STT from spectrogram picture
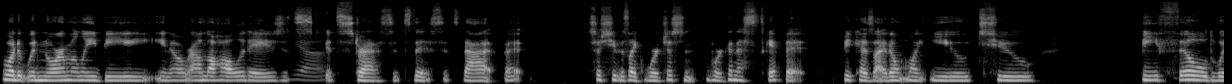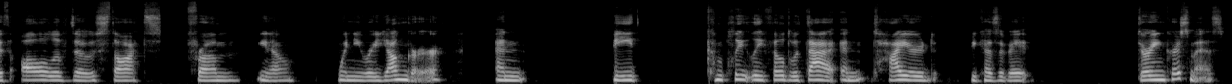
what it would normally be, you know, around the holidays. It's Yeah. it's stress, it's this, it's that, but so she was like, "We're just we're going to skip it because I don't want you to be filled with all of those thoughts from, you know, when you were younger and be completely filled with that and tired because of it during Christmas."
